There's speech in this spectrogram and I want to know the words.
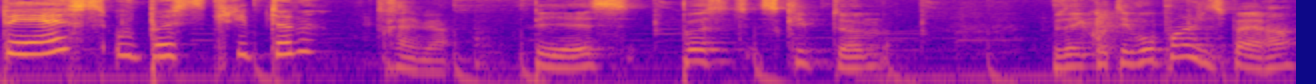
PS ou post-scriptum Très bien. PS, post-scriptum. Vous avez compté vos points, j'espère, hein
